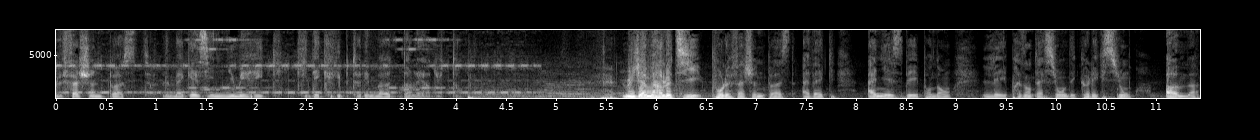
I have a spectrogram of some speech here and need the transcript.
Le Fashion Post, le magazine numérique qui décrypte les modes dans l'air du temps. William Arlotti pour le Fashion Post avec Agnès B pendant les présentations des collections Hommes.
